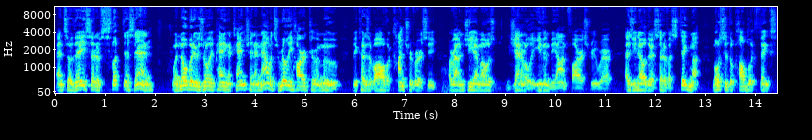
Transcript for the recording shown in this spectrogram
And so they sort of slipped this in when nobody was really paying attention. And now it's really hard to remove because of all the controversy around GMOs generally, even beyond forestry, where, as you know, there's sort of a stigma. Most of the public thinks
